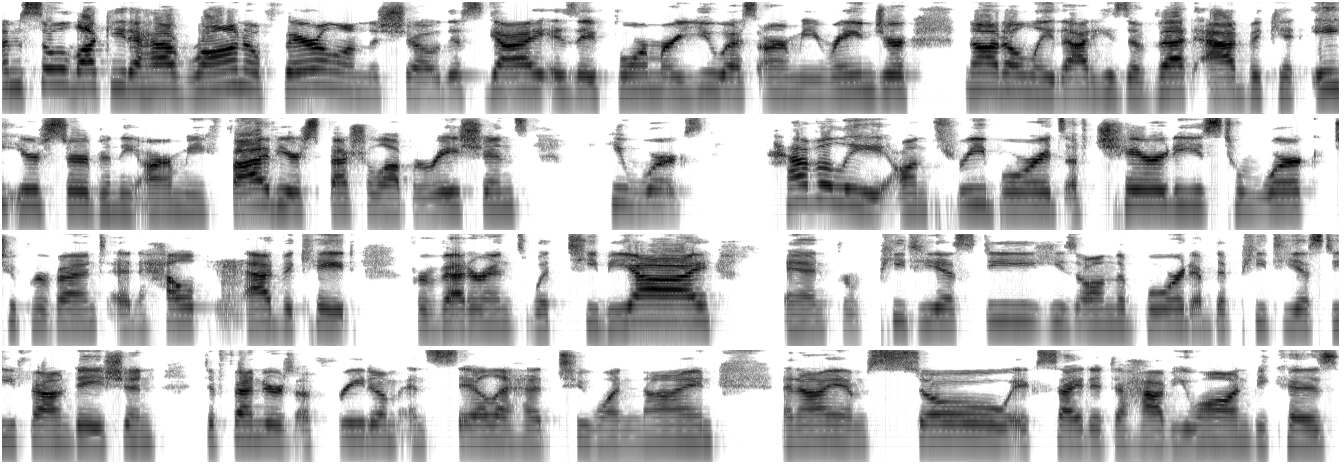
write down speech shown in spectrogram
I'm so lucky to have Ron O'Farrell on the show. This guy is a former U.S. Army Ranger. Not only that, he's a vet advocate, eight years served in the Army, five years special operations. He works heavily on three boards of charities to work to prevent and help advocate for veterans with TBI and for PTSD. He's on the board of the PTSD Foundation, Defenders of Freedom, and Sail Ahead 219. And I am so excited to have you on because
